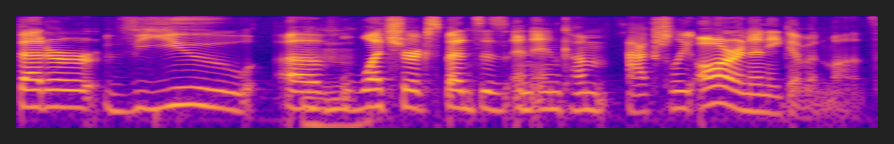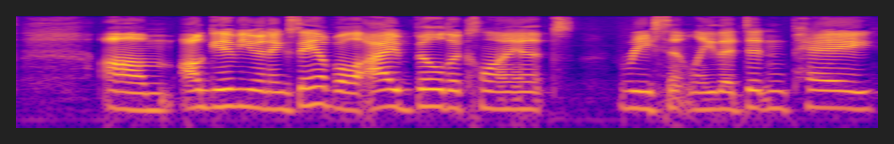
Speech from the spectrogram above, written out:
better view of what your expenses and income actually are in any given month. Um, I'll give you an example. I billed a client recently that didn't pay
